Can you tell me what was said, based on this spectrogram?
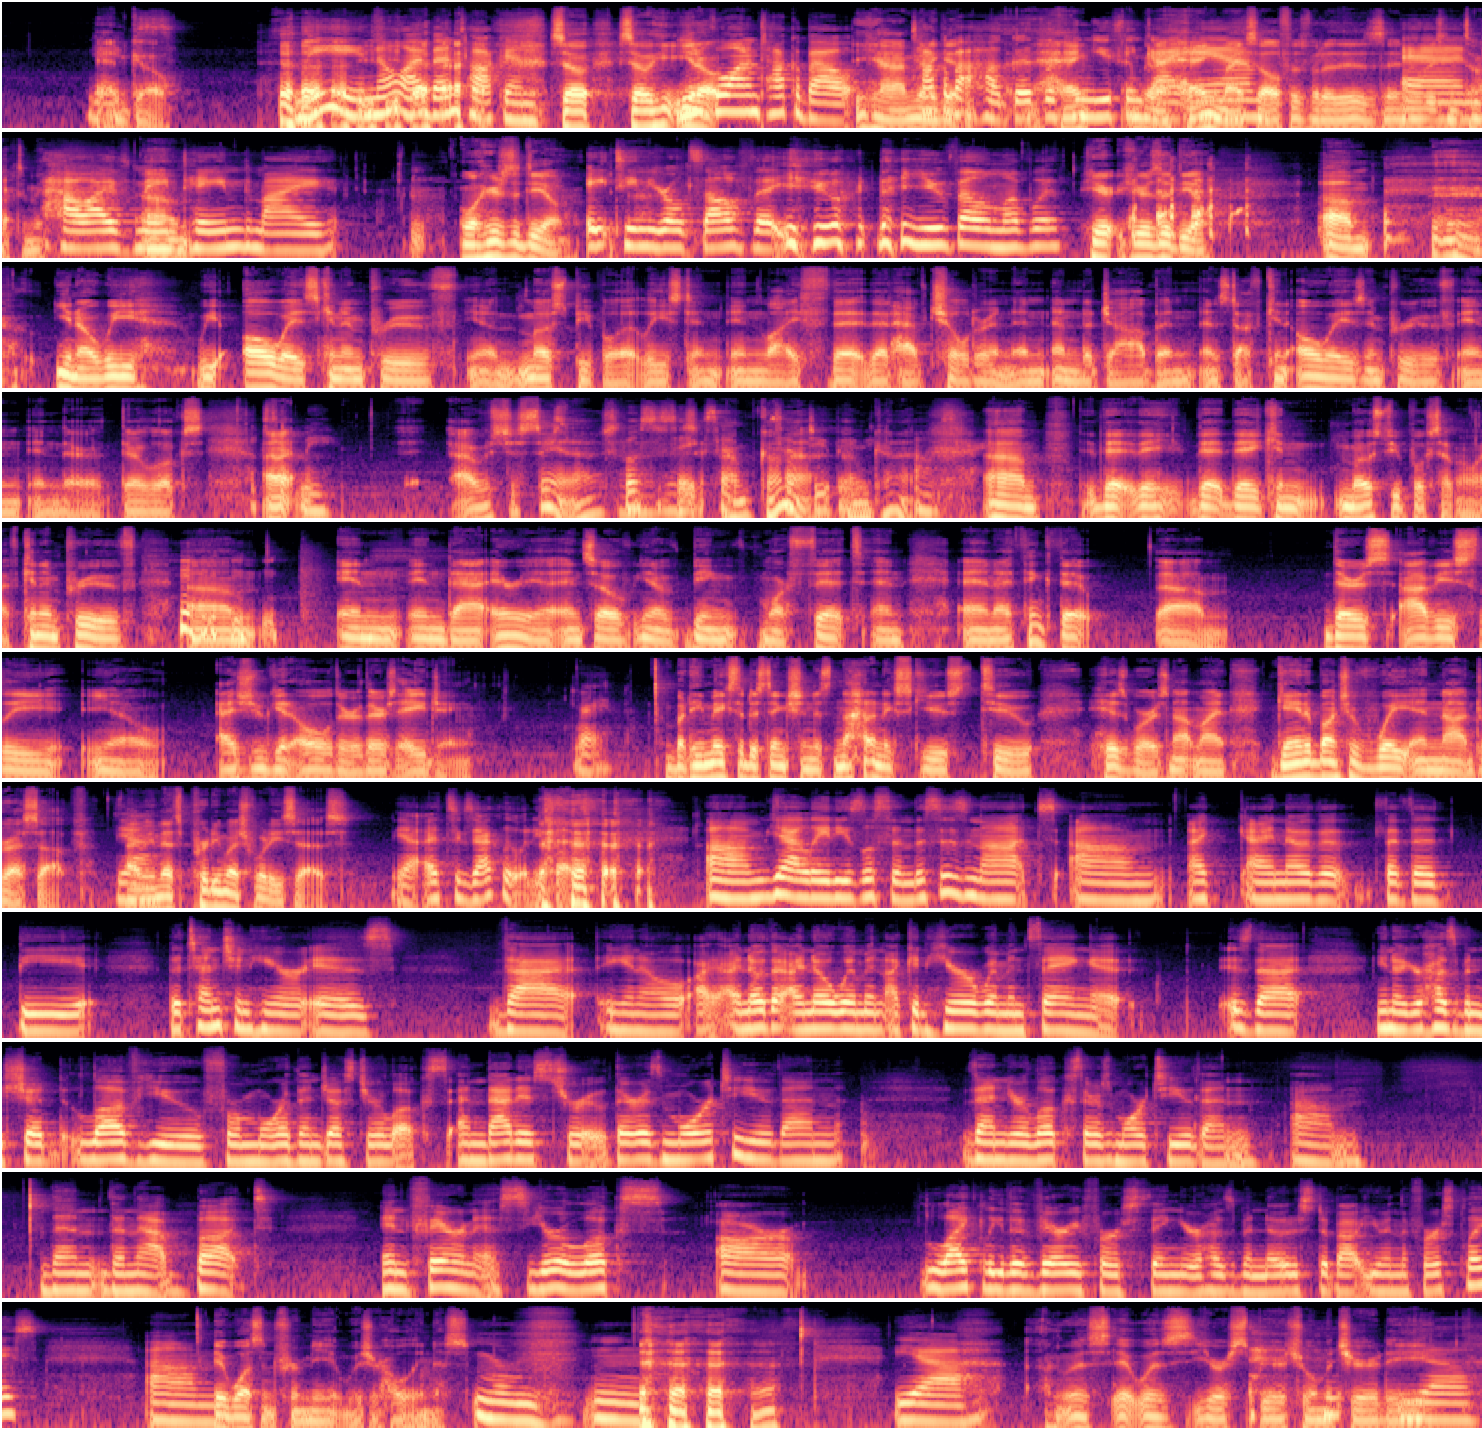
and Yikes. go. Me? No, I've been talking. So so he you, You, know go on and talk about yeah I'm talk about how good looking hang- you think I'm I hang am, myself is what it is and, and and talk to me. Um, how I've maintained my Well, here's the deal. 18 year old self that you that you fell in love with? Here, here's the deal. Um, you know, we we always can improve. You know, most people, at least in, in life, that, that have children and, and a job and, and stuff, can always improve in, in their their looks. Except me. I was just saying. I was supposed to say except- I'm gonna. except you, baby. I'm gonna. Oh, um, they, they they they can. Most people, except my wife, can improve. Um, in in that area, and so you know, being more fit, and and I think that um, there's obviously you know, as you get older, there's aging Right. but he makes a distinction it's not an excuse to his words not mine gain a bunch of weight and not dress up Yeah. i mean that's pretty much what he says Yeah, it's exactly what he says. um, yeah, ladies, listen. This is not. Um, I I know that that the the the tension here is that you know I, I know that I know women. I can hear women saying it. Is that you know your husband should love you for more than just your looks, and that is true. There is more to you than than your looks. There's more to you than um, than than that. But in fairness, your looks are likely the very first thing your husband noticed about you in the first place. Um, it wasn't for me it was your holiness Yeah, it was it was your spiritual maturity. Yeah,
